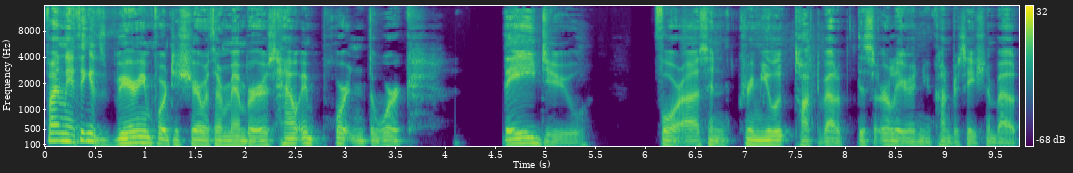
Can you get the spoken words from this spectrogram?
Finally, I think it's very important to share with our members how important the work they do for us. And Karim, you talked about this earlier in your conversation about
